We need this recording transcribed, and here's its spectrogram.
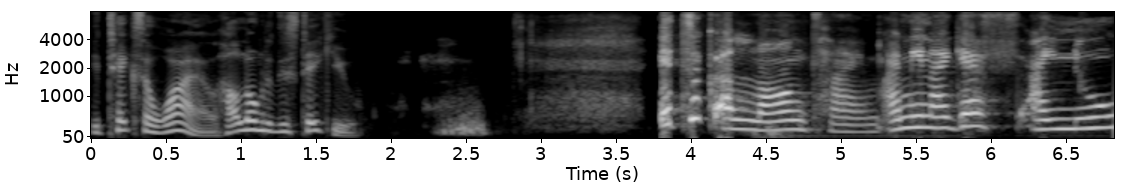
It takes a while. How long did this take you? It took a long time. I mean, I guess I knew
